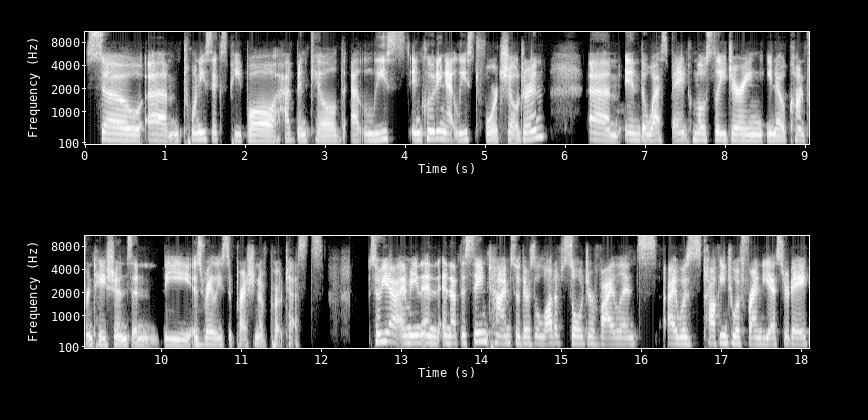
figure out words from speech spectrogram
So, um, 26 people have been killed, at least, including at least four children. Um, in the West Bank, mostly during you know confrontations and the Israeli suppression of protests so yeah i mean and and at the same time so there's a lot of soldier violence. I was talking to a friend yesterday.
